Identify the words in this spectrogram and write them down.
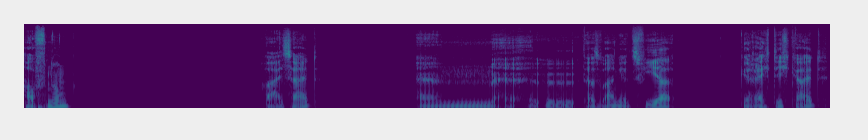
Hoffnung, Weisheit, ähm, äh, das waren jetzt vier, Gerechtigkeit,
